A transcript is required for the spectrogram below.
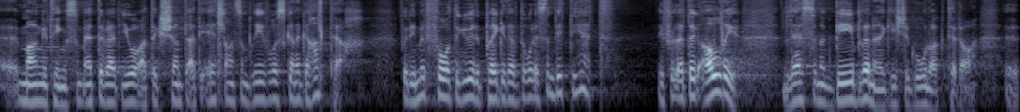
eh, mange ting som etter hvert gjorde at jeg skjønte at det er et eller annet som driver ruskende galt her. Fordi mitt forhold til Gud er preget av dårlig samvittighet. Jeg føler at jeg aldri leser nok Bibelen, jeg er ikke god nok til det. eh,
